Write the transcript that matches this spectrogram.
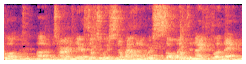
will uh, turn their situation around, and we're sowing tonight for that.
